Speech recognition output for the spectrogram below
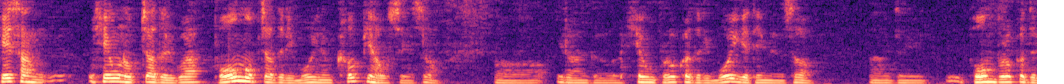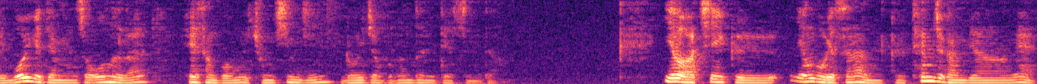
해상 해운업자들과 보험업자들이 모이는 커피하우스에서 어, 이러한 그 해운 브로커들이 모이게 되면서 어, 이제 보험 브로커들이 모이게 되면서 오늘날 해상보험의 중심지인 Lloyd's of London이 됐습니다. 이와 같이 그 영국에서는 그 템즈 강변에 네,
